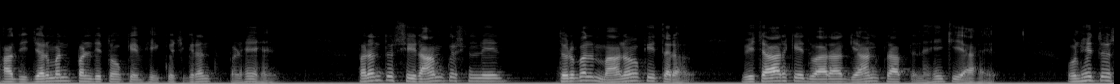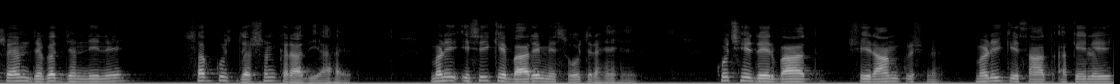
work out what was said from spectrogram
आदि जर्मन पंडितों के भी कुछ ग्रंथ पढ़े हैं। परंतु श्री रामकृष्ण ने दुर्बल मानव की तरह विचार के द्वारा ज्ञान प्राप्त नहीं किया है। उन्हें तो स्वयं जगत जननी ने सब कुछ दर्शन करा दिया है। मणि इसी के बारे में सोच रहे हैं। कुछ ही देर बाद श्री रामकृष्ण मणि के साथ अकेले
